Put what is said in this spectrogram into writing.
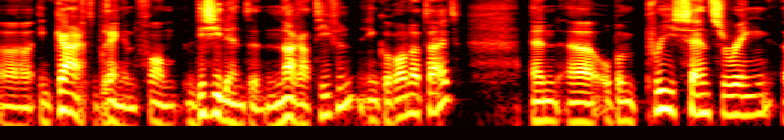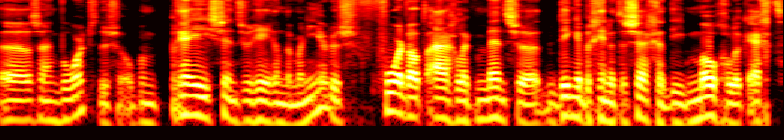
uh, in kaart brengen van dissidente narratieven in coronatijd. En op een pre-censoring zijn woord, dus op een pre-censurerende manier. Dus voordat eigenlijk mensen dingen beginnen te zeggen die mogelijk echt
